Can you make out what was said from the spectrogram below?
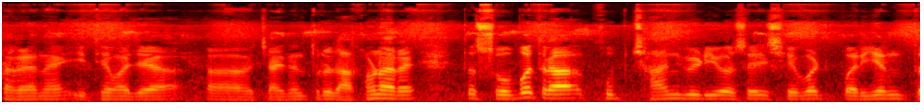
सगळ्यांना इथे माझ्या चॅनल थ्रू दाखवणार आहे. तर सोबत राहा खूप छान व्हिडिओ असेल. शेवटपर्यंत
